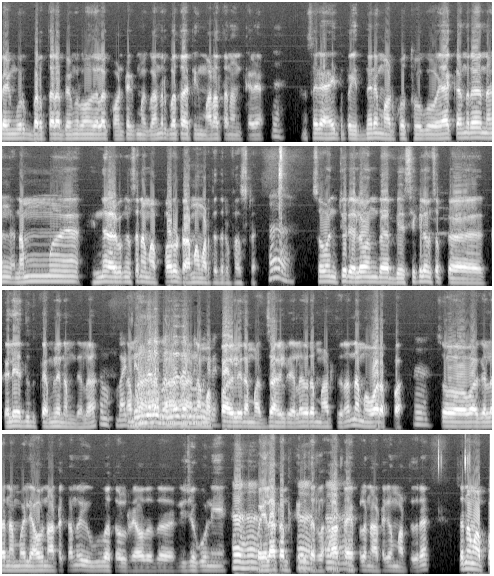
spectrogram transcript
ಬೆಂಗ್ಳೂರ್ಗ್ ಬರ್ತಾರ ಬೆಂಗ್ಳೂರ್ ಹೋದೆಲ್ಲ ಕಾಂಟ್ಯಾಕ್ಟ್ ಮಾಡ್ಕೊ ಅಂದ್ರೆ ಗೊತ್ತಾಯ್ತು ಹಿಂಗ್ ಮಾಡತಾನ ಅಂತ ಹೇಳಿ ಸರಿ ಆಯ್ತಪ್ಪ ಇದನ್ನೇ ಮಾಡ್ಕೋತ ಹೋಗು. ಯಾಕಂದ್ರೆ ನಂಗ್ ನಮ್ಮ ಹಿನ್ನೆಲೆ ಹೇಳ್ಬೇಕನ್ಸ ನಮ್ಮ ಅಪ್ಪರು ಡ್ರಾಮಾ ಮಾಡ್ತಿದ್ರು ಫಸ್ಟ್ ಸೊ ಒಂಚೂರು ಎಲ್ಲೋ ಒಂದ್ ಬೇಸಿಕಲಿ ಒಂದ್ ಸ್ವಲ್ಪ ಕಲೆ ಇದ್ದದ್ ಫ್ಯಾಮಿಲಿ ನಮ್ದೆಲ್ಲ. ನಮ್ಮ ಅಪ್ಪ ಆಗ್ಲಿ ನಮ್ಮ ಅಜ್ಜ ಆಗ್ಲಿ ಎಲ್ಲರೂ ಮಾಡ್ತಿದ್ರ ನಮ್ಮ ಅವರಪ್ಪ. ಸೊ ಅವಾಗೆಲ್ಲ ನಮ್ಮಲ್ಲಿ ಯಾವ ನಾಟಕ ಅಂದ್ರೆ ಇವು ಗೊತ್ತಲ್ರಿ ಯಾವ್ದದ ನಿಜಗುಣಿ ಬೈಲಾಟ. ಬಯಲಾಟ ಅಂತ ಕೇಳ್ತಾರಲ್ಲ ಆ ಟೈಪ್ ಎಲ್ಲ ನಾಟಕ ಮಾಡ್ತಿದ್ರೆ. ಸೊ ನಮ್ಮ ಅಪ್ಪ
